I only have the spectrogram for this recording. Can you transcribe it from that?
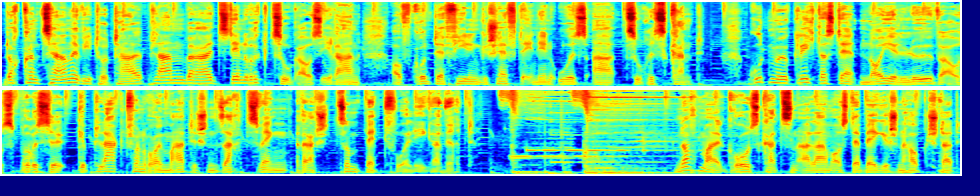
Doch Konzerne wie Total planen bereits den Rückzug aus Iran aufgrund der vielen Geschäfte in den USA zu riskant. Gut möglich, dass der neue Löwe aus Brüssel, geplagt von rheumatischen Sachzwängen, rasch zum Bettvorleger wird. Nochmal Großkatzenalarm aus der belgischen Hauptstadt.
